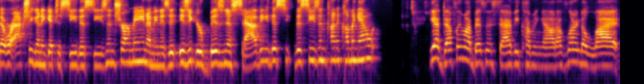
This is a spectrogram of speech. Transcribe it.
that we're actually going to get to see this season, Charmaine? I mean, is it is it your business savvy this this season kind of coming out? Yeah, definitely my business savvy coming out. I've learned a lot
